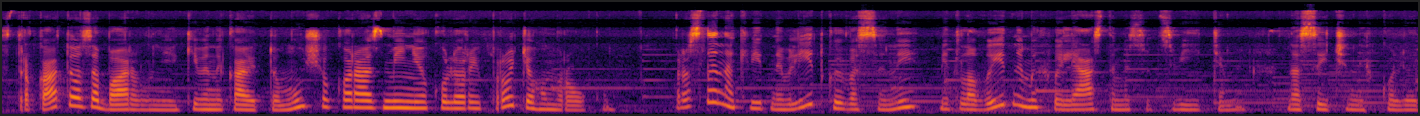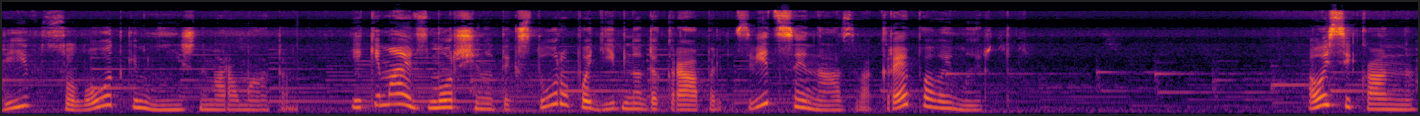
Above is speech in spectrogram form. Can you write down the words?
строкатого забарвлення, які виникають тому, що кора змінює кольори протягом року. Рослина квітне влітку і восени мітловидними хвилястими суцвіттями, насичених кольорів солодким ніжним ароматом, які мають зморщену текстуру подібно до крапель, звідси і назва креповий мирт. А ось і канна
